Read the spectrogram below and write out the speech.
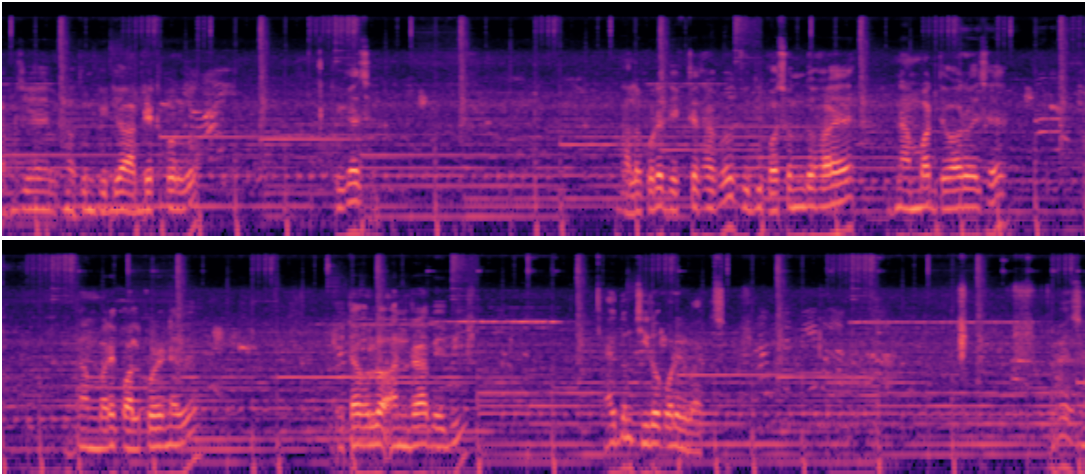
আজকে নতুন ভিডিও আপডেট করব, ঠিক আছে? ভালো করে দেখতে থাকো। যদি পছন্দ হয় নাম্বার দেওয়া রয়েছে। নাম্বারে কল করে নেবে। এটা হলো আন্দ্রা বেবি একদম চিরপরের বাচ্চা। ঠিক আছে?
